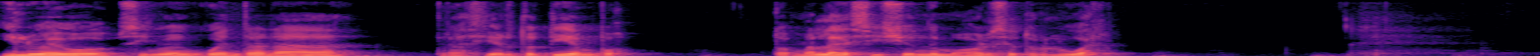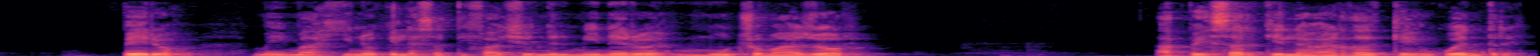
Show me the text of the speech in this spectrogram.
y luego si no encuentra nada tras cierto tiempo, tomar la decisión de moverse a otro lugar. Pero me imagino que la satisfacción del minero es mucho mayor, a pesar que la verdad que encuentre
